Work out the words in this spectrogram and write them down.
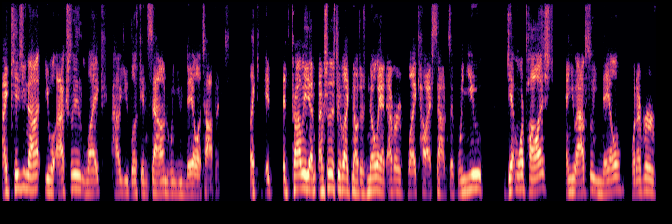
i kid you not you will actually like how you look and sound when you nail a topic. Like it it's probably I'm, I'm sure there's people like no there's no way i'd ever like how i sound. It's like when you get more polished and you absolutely nail whatever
